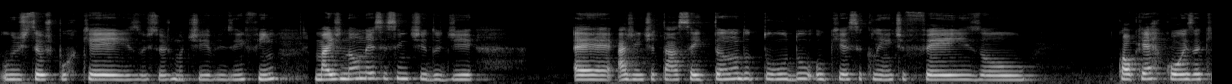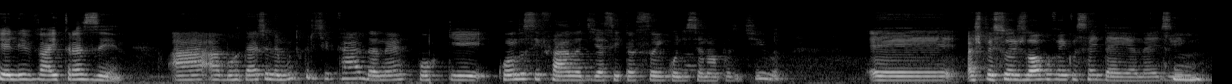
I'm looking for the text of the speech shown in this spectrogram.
os seus porquês, os seus motivos, enfim, mas não nesse sentido de é, a gente tá aceitando tudo o que esse cliente fez ou qualquer coisa que ele vai trazer. A abordagem é muito criticada, né? Porque quando se fala de aceitação incondicional positiva, é, as pessoas logo vêm com essa ideia, né? De, Sim.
